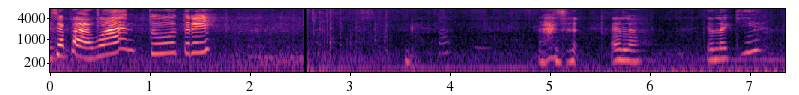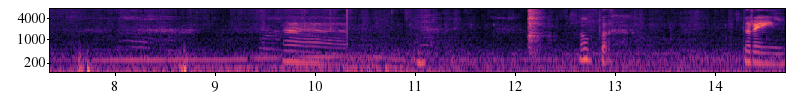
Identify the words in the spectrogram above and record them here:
Isa pa. One, two, three. Ella, you like here? Ah. Opa. Train.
